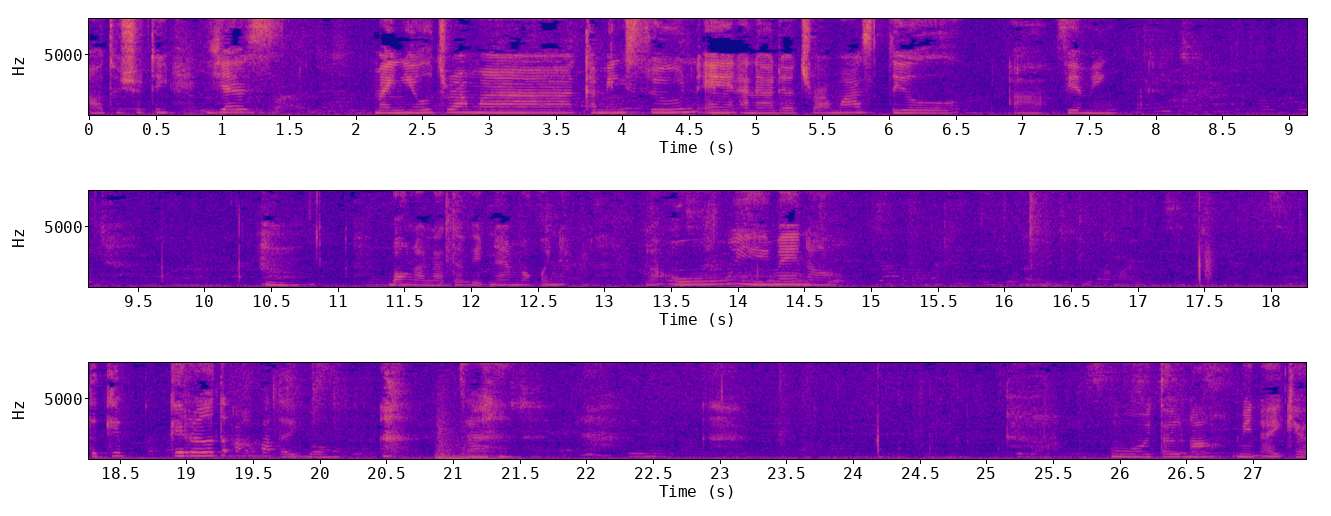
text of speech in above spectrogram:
auto shooting. Yes, my new drama coming soon, and another drama still uh, filming. បងឡាឡាទៅវៀតណាមមកវិញឡាអូយមែនអទៅគេគេរើទៅអស់បាត់ទៅបងចាអូយទៅណោះមានអីក្រៅ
